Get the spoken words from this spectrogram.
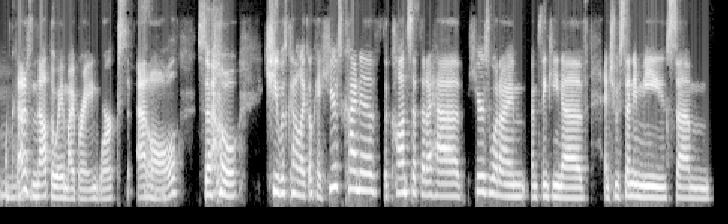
Okay. That is not the way my brain works at mm all. So she was kind of like, okay, here's kind of the concept that I have. Here's what I'm I'm thinking of, and she was sending me some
